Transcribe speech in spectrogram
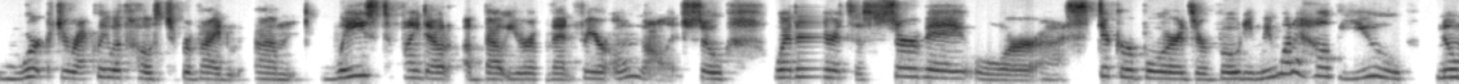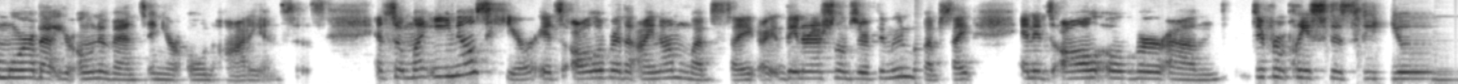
work directly with hosts to provide um, ways to find out about your event for your own knowledge. So, whether it's a survey or uh, sticker boards or voting, we want to help you know more about your own events and your own audiences. And so, my email's here. It's all over the INOM website, uh, the International Observe the Moon website, and it's all over um, different places you'll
